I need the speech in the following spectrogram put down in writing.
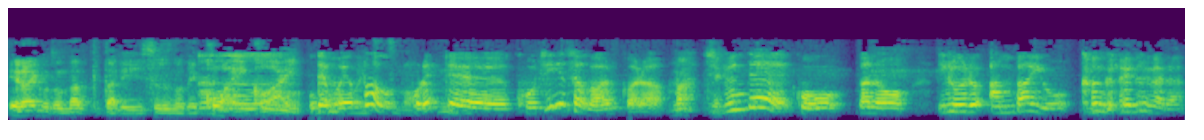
偉いことになってたりするので、怖い怖い。うんでもやっぱこれって個人差があるから、まあ、自分でこう、あの、いろいろ塩梅を考えながら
